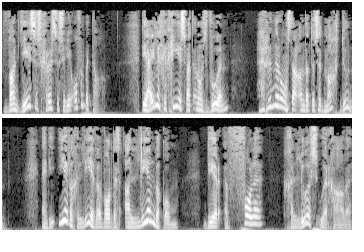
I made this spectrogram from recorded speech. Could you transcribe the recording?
Want Jesus Christus het die offer betaal. Die Heilige Gees wat in ons woon, herinner ons daaraan dat ons dit mag doen. En die ewige lewe word as alleen bekom deur 'n volle geloofsoorgawe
